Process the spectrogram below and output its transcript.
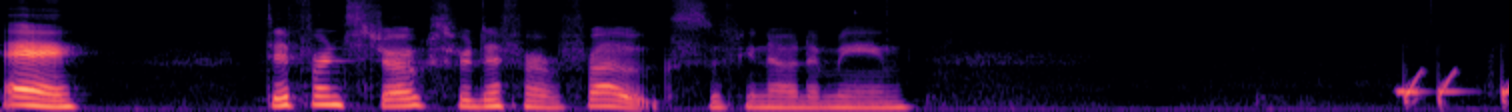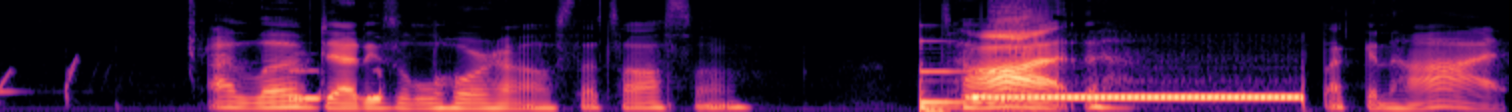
hey, different strokes for different folks, if you know what I mean. I love Daddy's Little Whorehouse. That's awesome. It's hot. Fucking hot.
